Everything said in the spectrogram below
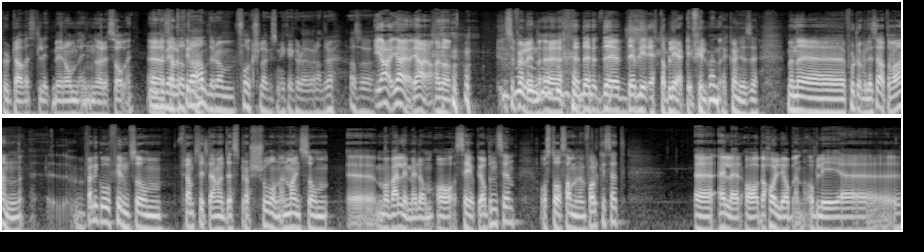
burde ha visst litt mer om den når jeg så den. Men Eh, du vet at at det handler om folkeslag som ikke er glad i hverandre? Altså, Ja, ja, ja. ja, ja. Altså, selvfølgelig. Uh, det, det, det blir etablert i filmen, det kan du si. Men uh, fortsatt vil jeg si at det var en veldig god film som framstilte det med desperasjon. En mann som eh, må velge mellom å si opp jobben sin og stå sammen med folket sitt, eh, eller å beholde jobben og bli uh,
